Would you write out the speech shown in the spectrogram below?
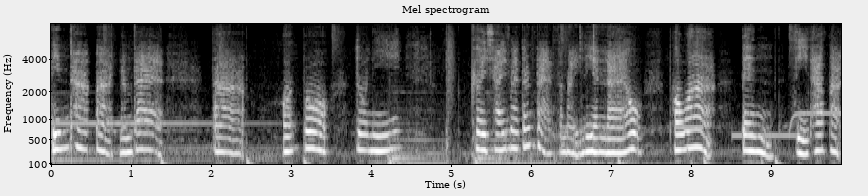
ติ้นทาปากน้ำแร่ตาออสโบตัวนี้เคยใช้มาตั้งแต่สมัยเรียนแล้ว เพราะว่าเป็นสีทาปาก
